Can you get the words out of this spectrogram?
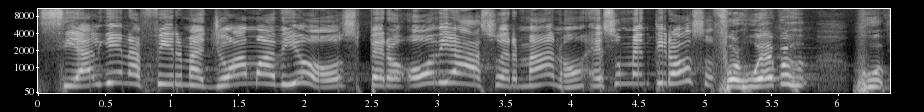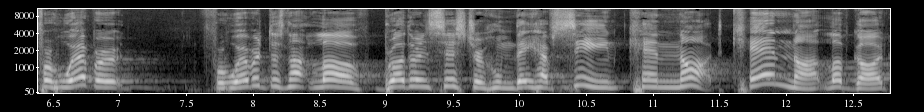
Si alguien afirma yo amo a Dios, pero odia a su hermano, es un mentiroso. For whoever who, for whoever for whoever does not love brother and sister whom they have seen cannot cannot love God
